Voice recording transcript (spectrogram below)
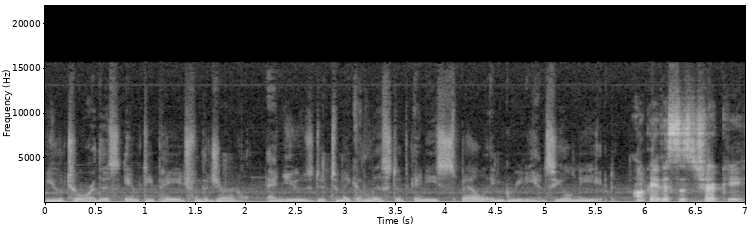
You tore this empty page from the journal and used it to make a list of any spell ingredients you'll need. Okay, this is tricky.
